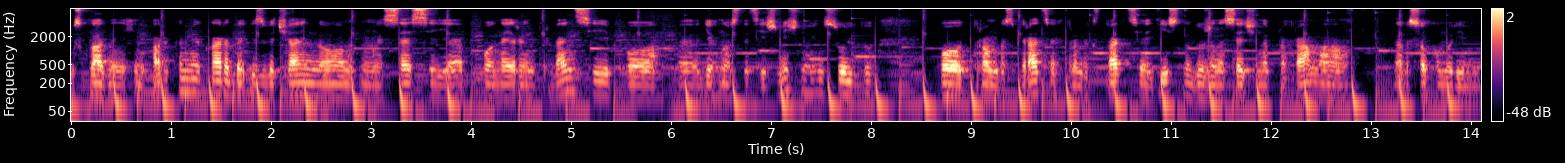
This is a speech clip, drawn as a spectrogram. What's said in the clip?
ускладненнях інфаркту міокарда і, звичайно, сесія по нейроінтервенції, по е, діагностиці ішемічного інсульту, по тромбоспіраціях, тромбекстракціях. Дійсно дуже насичена програма на високому рівні.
